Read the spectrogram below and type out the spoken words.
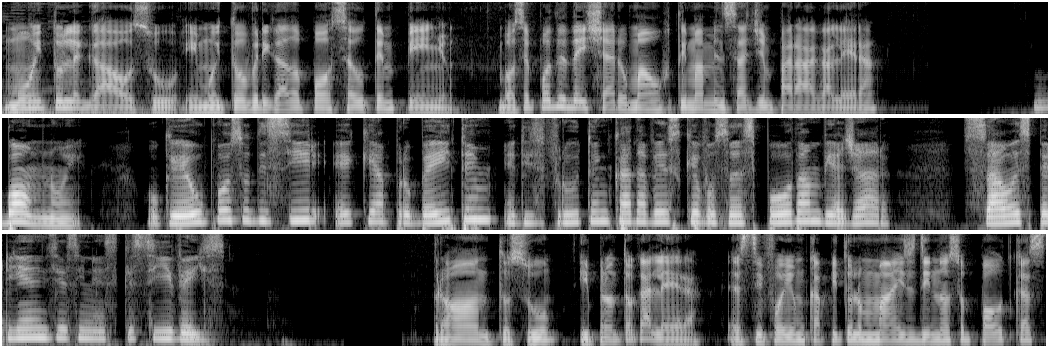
Muito legal, Su, e muito obrigado por seu tempinho. Você pode deixar uma última mensagem para a galera? Bom, Noé, o que eu posso dizer é que aproveitem e desfrutem cada vez que vocês podam viajar. São experiências inesquecíveis. Pronto, Su. E pronto, galera. Este foi um capítulo mais de nosso podcast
